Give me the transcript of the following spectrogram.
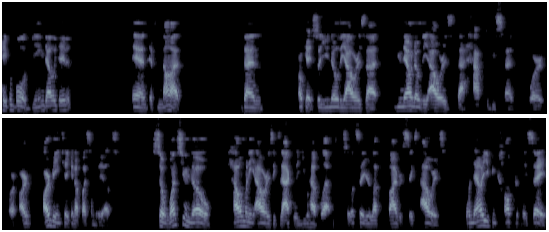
capable of being delegated? And if not, then okay, so you know the hours that you now know the hours that have to be spent or, or are are being taken up by somebody else. So once you know how many hours exactly you have left, so let's say you're left with five or six hours, well now you can confidently say,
